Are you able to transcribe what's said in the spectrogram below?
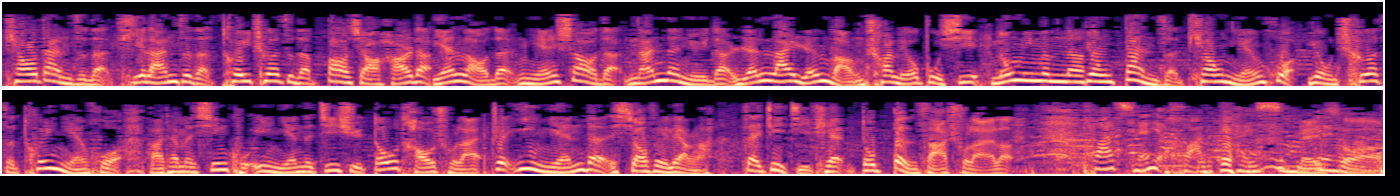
挑担子的、提篮子的、推车子的、抱小孩的、年老的、年少的、男的、女的，人来人往，川流不息。农民们呢，用担子挑年货，用车子推年货，把他们辛苦一年的积蓄都掏出来。这一年的消费量啊，在这几天都迸发出来了，花钱也花的开心。没错。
